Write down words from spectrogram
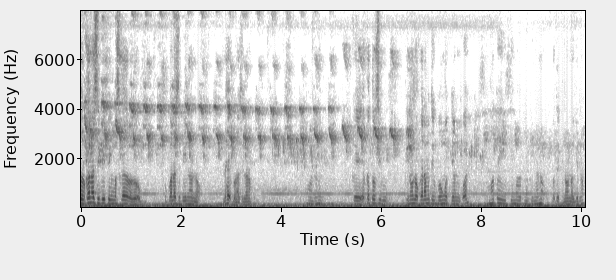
Tur kana si Piping Mascaro ug ug kana si Pinono. Lahi po na sila no. Oh, lahi. Kay ako to si Pinono ka naman yung bungot yung kuan. Mo to tinuod na pinuno. Buti Pinono gyud no.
